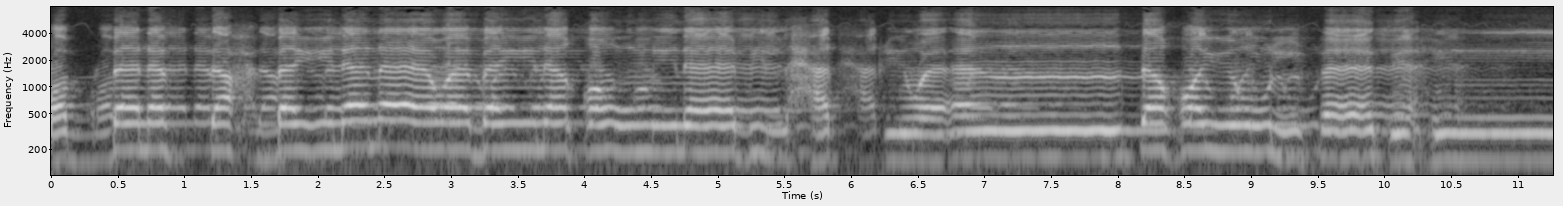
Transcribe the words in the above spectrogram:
ربنا افتح بيننا وبين قومنا بالحق وأنت خير الفاتحين.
